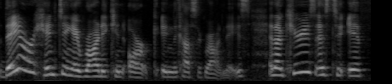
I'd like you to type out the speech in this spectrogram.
they are hinting a Ronniecoln arc in the Casa Grandes, and I'm curious as to if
